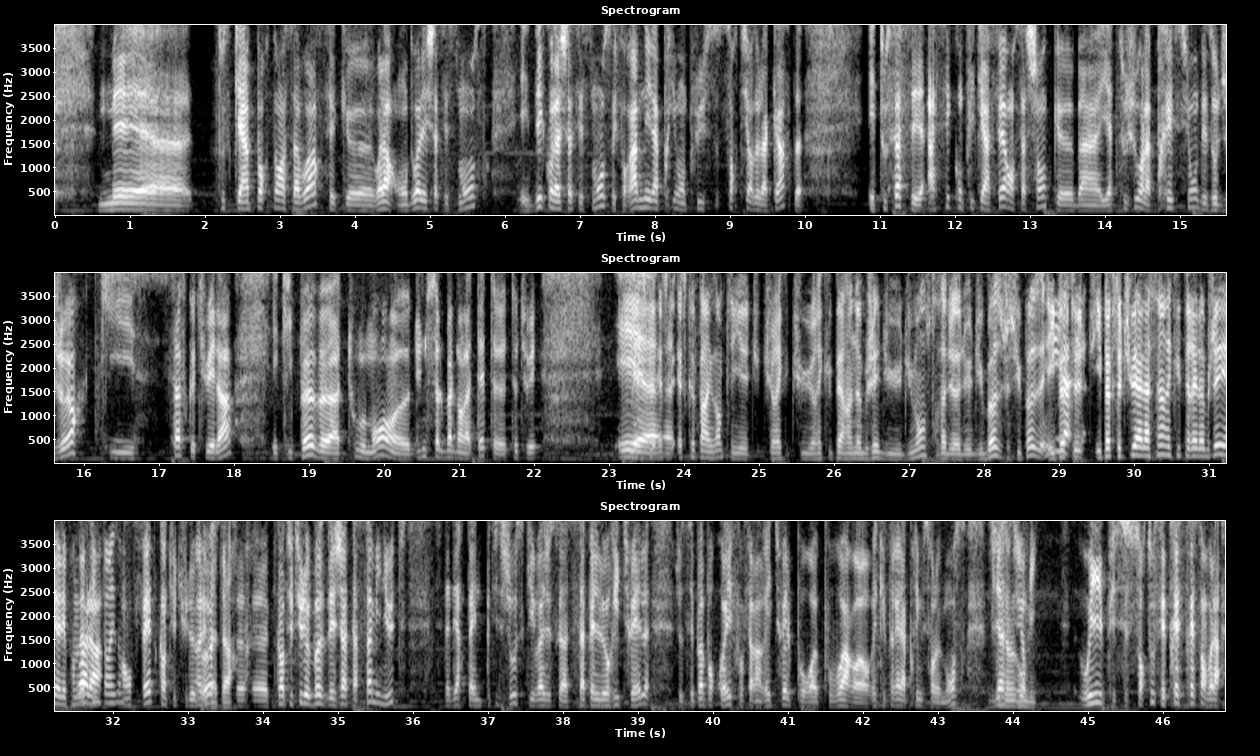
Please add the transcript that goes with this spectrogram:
Mais tout ce qui est important à savoir, c'est que voilà, on doit aller chasser ce monstre et dès qu'on a chassé ce monstre, il faut ramener la prime en plus, sortir de la carte. Et tout ça, c'est assez compliqué à faire en sachant que ben il y a toujours la pression des autres joueurs qui savent que tu es là et qui peuvent à tout moment, euh, d'une seule balle dans la tête, euh, te tuer. Que, euh, est-ce que- par exemple tu, tu réc- tu récupères un objet du, du monstre, enfin du, boss, je suppose, et Oui, ils peuvent, te, ils peuvent te tuer à la fin, récupérer l'objet et aller prendre la prime par exemple? En fait, quand tu tues le Ah, boss, euh, quand tu tues le boss déjà, tu as 5 minutes. C'est-à-dire tu as une petite chose qui va jusqu'à ça s'appelle le rituel. Je ne sais pas pourquoi, il faut faire un rituel pour euh, pouvoir euh, récupérer la prime sur le monstre. Bien C'est un sûr, zombie. Oui, puis c'est- surtout c'est très stressant. Voilà,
